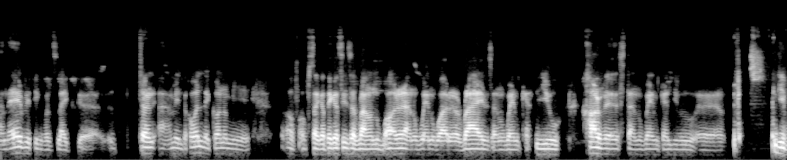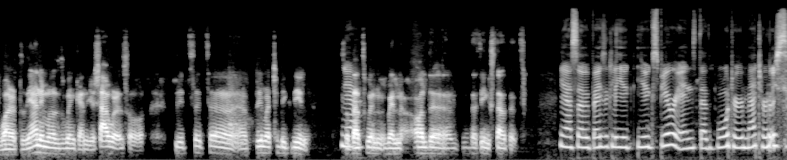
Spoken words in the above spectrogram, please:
and everything was like uh, turn i mean the whole economy of, of Zacatecas is around water and when water arrives and when can you harvest and when can you uh, give water to the animals, when can you shower. So it's it's a, a pretty much a big deal. So yeah. that's when when all the the things started. Yeah, so basically you, you experience that water matters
